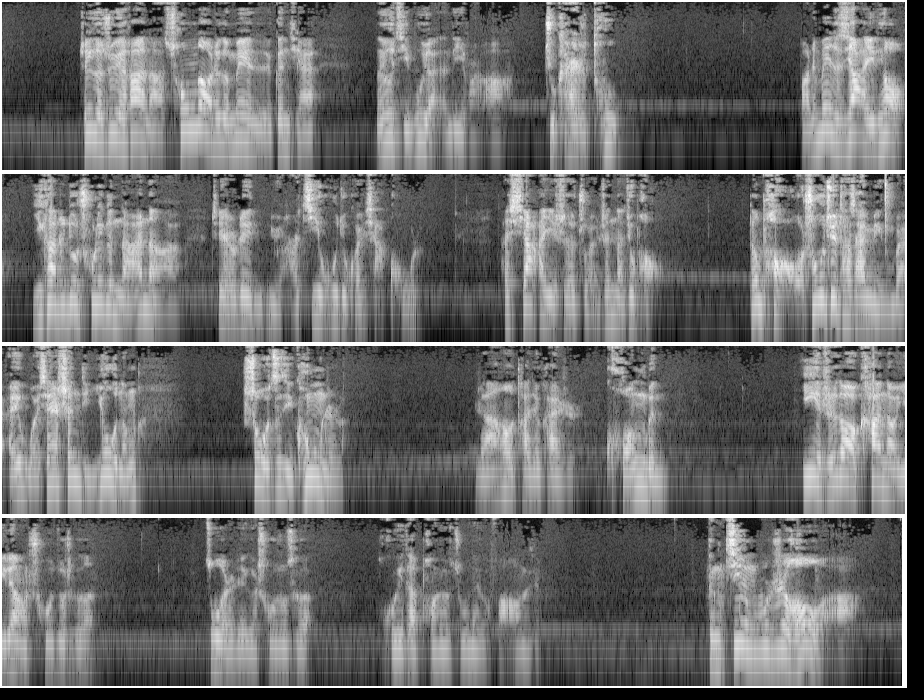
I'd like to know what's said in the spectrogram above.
这个醉汉呢，冲到这个妹子跟前。能有几步远的地方啊，就开始吐。把这妹子吓一跳。一看这就出来个男的啊！这时候这女孩几乎就快吓哭了，她下意识的转身呢就跑。等跑出去，她才明白，哎，我现在身体又能受自己控制了。然后他就开始狂奔，一直到看到一辆出租车，坐着这个出租车回他朋友租那个房子去了。等进屋之后啊，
